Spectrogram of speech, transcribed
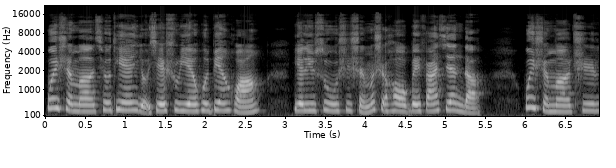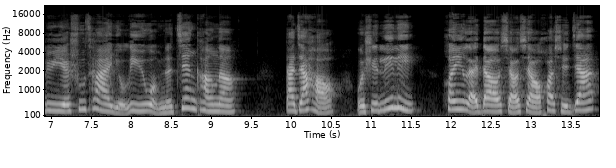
为什么秋天有些树叶会变黄？叶绿素是什么时候被发现的？为什么吃绿叶蔬菜有利于我们的健康呢？大家好，我是 Lily，欢迎来到小小化学家，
